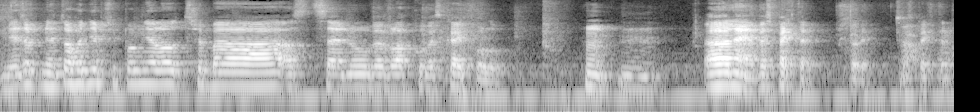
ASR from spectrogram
Mě to, mě to hodně připomnělo třeba scénu ve vlaku ve Skyfallu. Mhm. Uh, ne, ve Spectre, sorry, ve Spectre. Uh,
